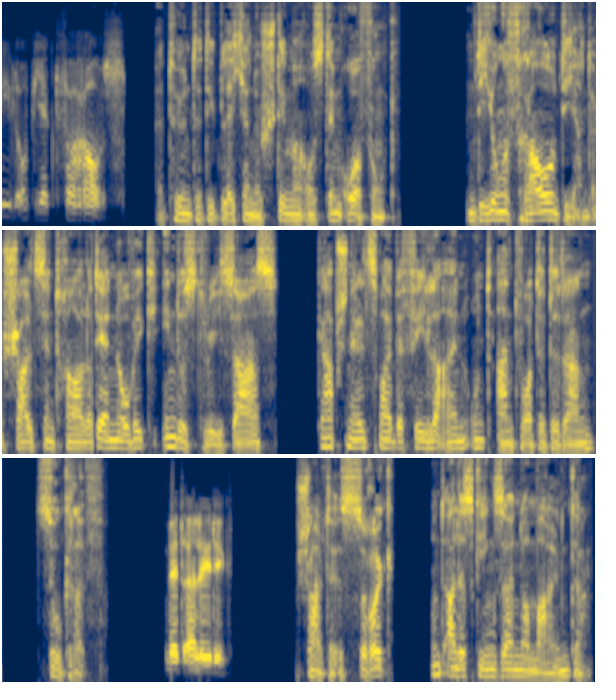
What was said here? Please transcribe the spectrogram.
Zielobjekt voraus, ertönte die blecherne Stimme aus dem Ohrfunk. Die junge Frau, die an der Schaltzentrale der Novik Industry saß, gab schnell zwei Befehle ein und antwortete dann Zugriff. Wird erledigt, schallte es zurück, und alles ging seinen normalen Gang.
